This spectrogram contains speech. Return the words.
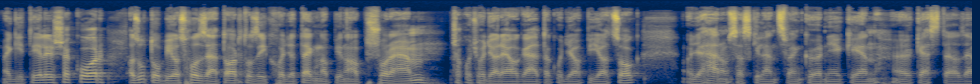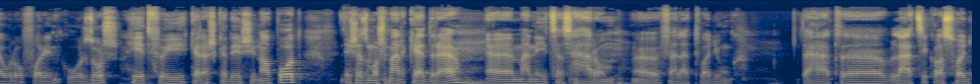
megítélésekor. Az utóbbihoz hozzá tartozik, hogy a tegnapi nap során, csak hogy hogyan reagáltak ugye a piacok, ugye 390 környékén kezdte az euró-forint kurzus hétfői kereskedési napot, és ez most már kedre már 403 felett vagyunk. Tehát látszik az, hogy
